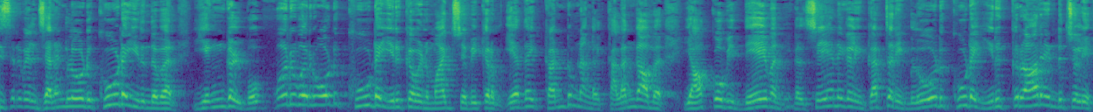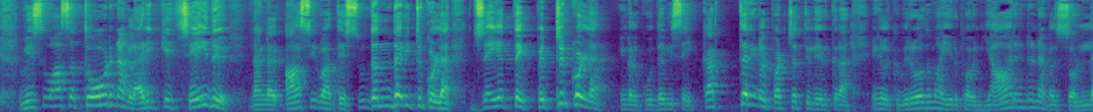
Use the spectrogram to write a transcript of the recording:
இஸ்ரேல் ஜனங்களோடு கூட இருந்தவர் எங்கள் ஒவ்வொருவரோடு கூட இருக்க வேண்டுமாய் ஜெபிக்கிறோம். எதை கண்டும் நாங்கள் கலங்காமல் யாக்கோவின் தேவன் எங்கள் சேனைகளின் கர்த்தர் எங்களோடு கூட இருக்கிறார் என்று சொல்லி விசுவாசத்தோடு நாங்கள் அறிக்கை செய்து நாங்கள் ஆசீர்வாதத்தை சுதந்திரித்துக் கொள்ள ஜெயத்தை பெற்றுக்கொள்ள எங்களுக்கு உதவி செய். கர்த்தர் எங்கள் பட்சத்தில் இருக்கிறார் எங்களுக்கு விரோதமாக இருப்பவன் யார் என்று நாங்கள் சொல்ல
